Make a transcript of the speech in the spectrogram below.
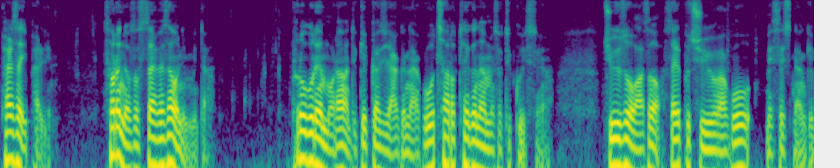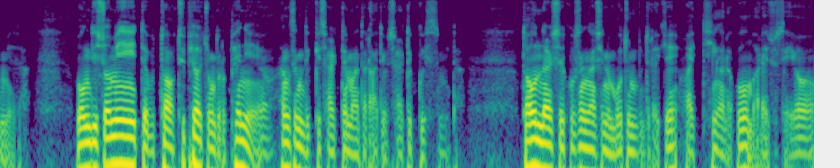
8428님. 36살 회사원입니다. 프로그래머라 늦게까지 야근하고 차로 퇴근하면서 듣고 있어요. 주유소 와서 셀프 주유하고 메시지 남깁니다. 웡디 쇼미 때부터 투표할 정도로 팬이에요. 항상 늦게 잘 때마다 라디오 잘 듣고 있습니다. 더운 날씨에 고생하시는 모든 분들에게 화이팅 하라고 말해주세요.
